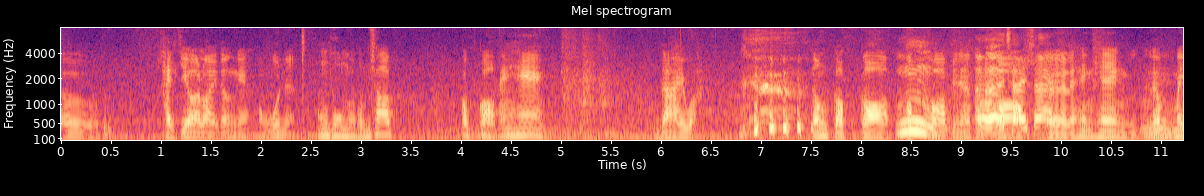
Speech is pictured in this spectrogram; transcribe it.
เออ ไข่เจียวอร่อยต้องไงของคุณอะของผมอะผมชอบกรอบๆแห้งได้ว่ะ ต้องกรอบกรอบอืกรอบมขอบนี่นะกรอบเออกรอบใช่ใช่เออแล้วแห้งๆแล้วไม่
